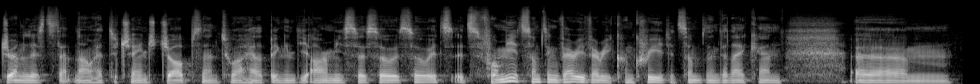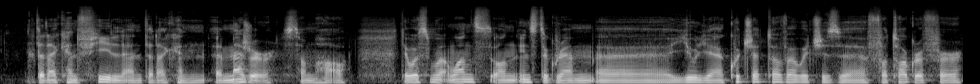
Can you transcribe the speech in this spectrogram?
journalists that now had to change jobs and who are helping in the army. So, so, so it's it's for me it's something very very concrete. It's something that I can. Um, that I can feel and that I can uh, measure somehow. There was once on Instagram uh, Yulia Kochetova, which is a photographer.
